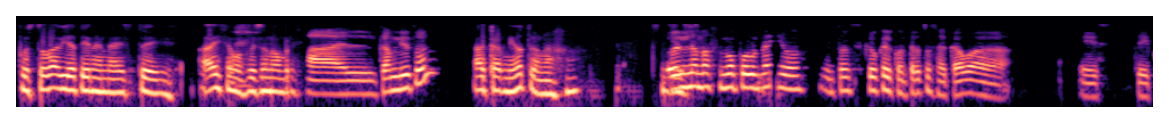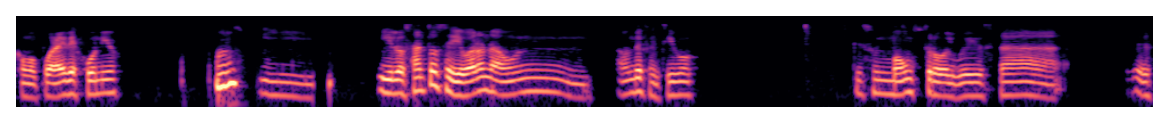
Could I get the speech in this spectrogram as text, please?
pues todavía tienen a este, ay, se me fue su nombre, Al Cam Newton, a Cam Newton, ajá. él nada más firmó por un año, entonces creo que el contrato se acaba este como por ahí de junio ¿Mm? y, y los Santos se llevaron a un a un defensivo que es un monstruo, el güey está es,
